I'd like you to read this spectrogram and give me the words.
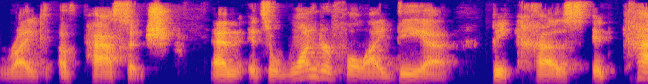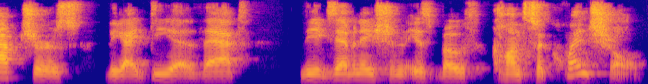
rite of passage. And it's a wonderful idea because it captures the idea that the examination is both consequential.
